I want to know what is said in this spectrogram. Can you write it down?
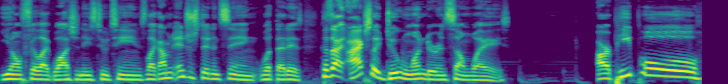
You don't feel like watching these two teams? Like, I'm interested in seeing what that is. Because I actually do wonder in some ways are people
